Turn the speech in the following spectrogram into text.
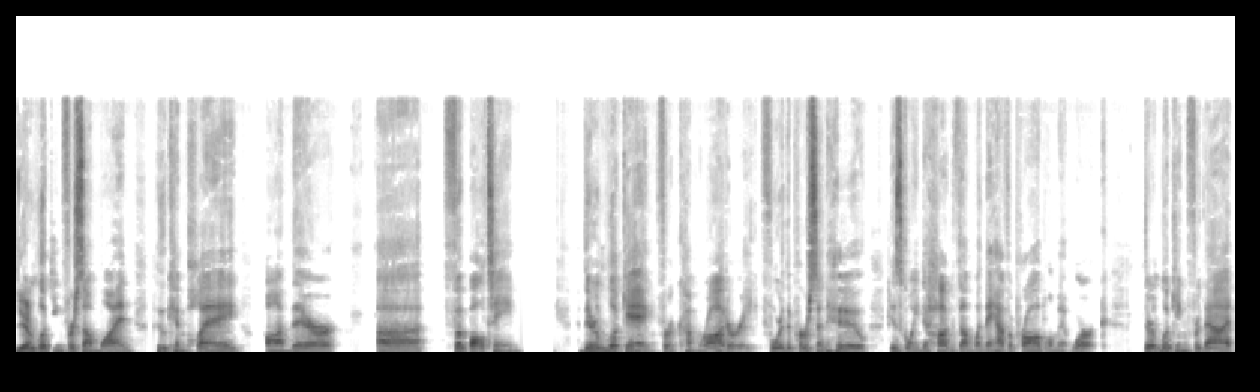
Yeah. They're looking for someone who can play on their uh, football team. They're looking for camaraderie for the person who is going to hug them when they have a problem at work. They're looking for that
